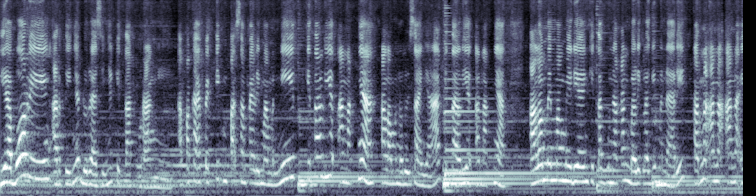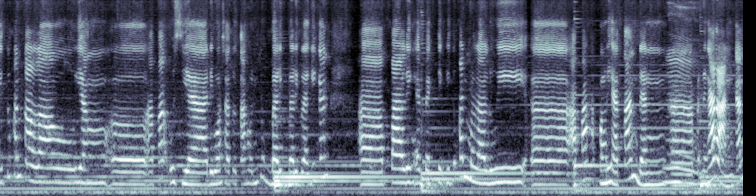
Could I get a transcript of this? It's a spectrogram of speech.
dia boring, artinya durasinya kita kurangi. Apakah efektif 4 sampai 5 menit? Kita lihat anaknya. Kalau menurut saya, kita lihat anaknya. Kalau memang media yang kita gunakan balik lagi menarik karena anak-anak itu kan kalau yang eh, apa usia di bawah satu tahun itu balik-balik lagi kan eh, paling efektif itu kan melalui eh, apa penglihatan dan Hmm. pendengaran kan.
